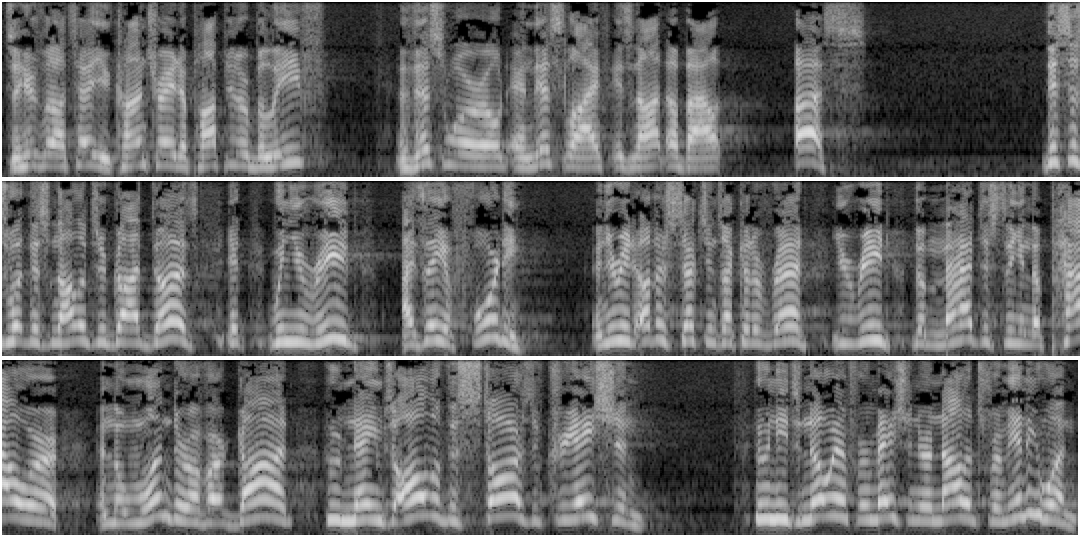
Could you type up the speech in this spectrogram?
So here's what I'll tell you. Contrary to popular belief, this world and this life is not about us. This is what this knowledge of God does. It, when you read Isaiah 40 and you read other sections I could have read, you read the majesty and the power and the wonder of our God who names all of the stars of creation, who needs no information or knowledge from anyone,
